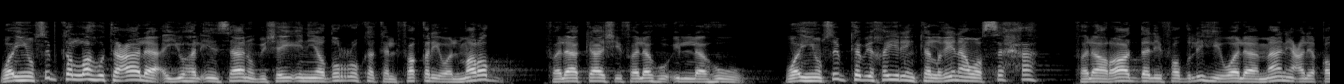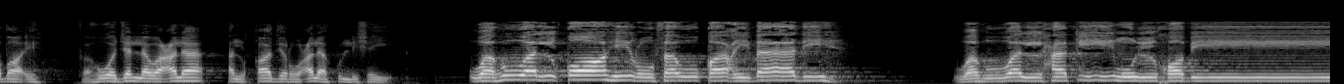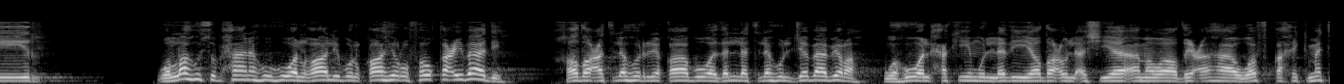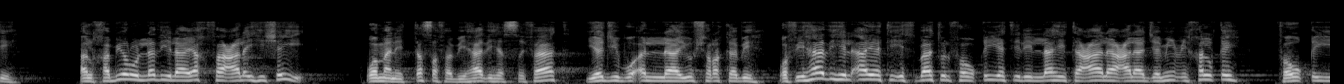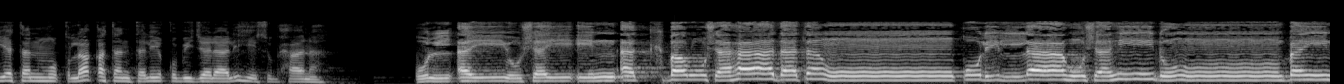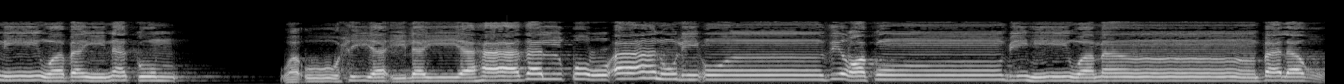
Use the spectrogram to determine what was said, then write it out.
وان يصبك الله تعالى ايها الانسان بشيء يضرك كالفقر والمرض فلا كاشف له إلا هو. وإن يصبك بخير كالغنى والصحة فلا راد لفضله ولا مانع لقضائه. فهو جل وعلا القادر على كل شيء. وهو القاهر فوق عباده وهو الحكيم الخبير. والله سبحانه هو الغالب القاهر فوق عباده. خضعت له الرقاب وذلت له الجبابرة. وهو الحكيم الذي يضع الأشياء مواضعها وفق حكمته الخبير الذي لا يخفى عليه شيء ومن اتصف بهذه الصفات يجب الا يشرك به. وفي هذه الآية إثبات الفوقية لله تعالى على جميع خلقه فوقية مطلقة تليق بجلاله سبحانه. قل اي شيء اكبر شهاده قل الله شهيد بيني وبينكم واوحي الي هذا القران لانذركم به ومن بلغ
